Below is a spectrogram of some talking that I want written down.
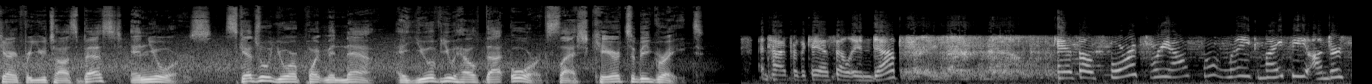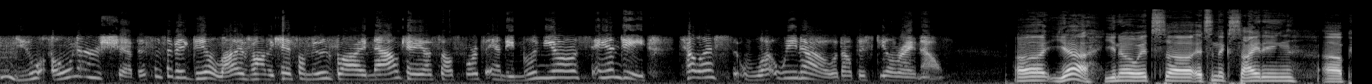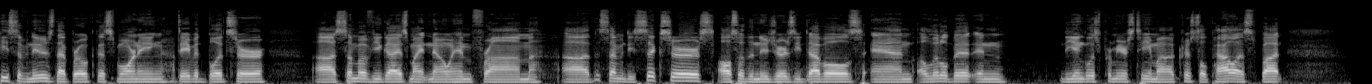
caring for Utah's best and yours. Schedule your appointment now at uofuhealth.org slash care to be great. And time for the KSL in depth. KSL Sports, Real Salt Lake might be under some new ownership. This is a big deal. Live on the KSL News Line now, KSL Sports, Andy Muñoz. Andy, tell us what we know about this deal right now. Uh, yeah, you know it's uh, it's an exciting uh, piece of news that broke this morning. David Blitzer, uh, some of you guys might know him from uh, the 76ers, also the New Jersey Devils, and a little bit in the English Premier's team, uh, Crystal Palace. But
